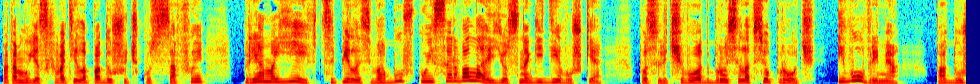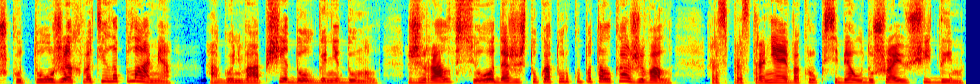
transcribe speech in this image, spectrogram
потому я схватила подушечку с софы, прямо ей вцепилась в обувку и сорвала ее с ноги девушки, после чего отбросила все прочь. И вовремя. Подушку тоже охватило пламя — Огонь вообще долго не думал. Жрал все, даже штукатурку потолка жевал, распространяя вокруг себя удушающий дым.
